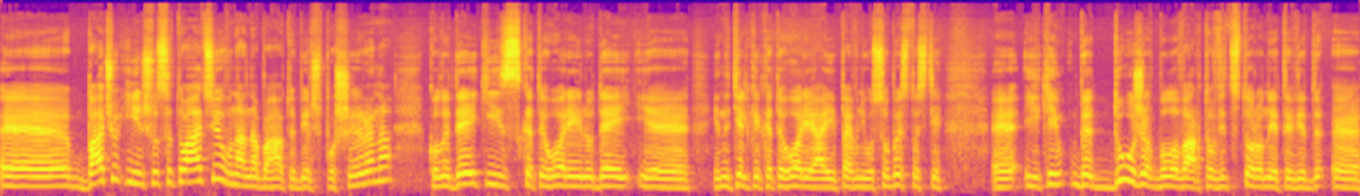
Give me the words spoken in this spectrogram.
Е, бачу іншу ситуацію, вона набагато більш поширена, коли деякі з категорії людей, е, і не тільки категорії, а й певні особистості, е, які би дуже було варто відсторонити від, е,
